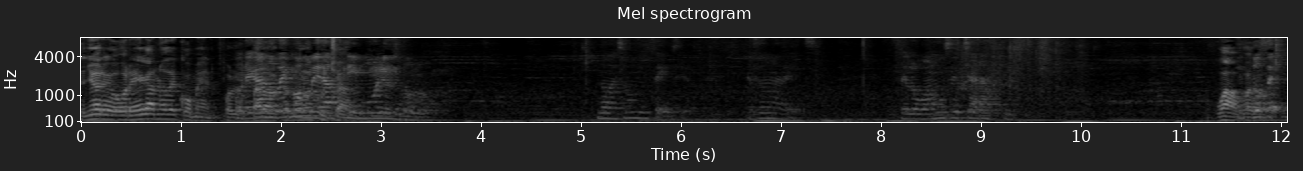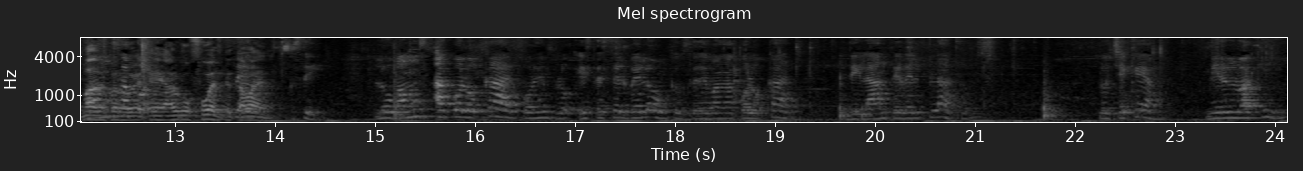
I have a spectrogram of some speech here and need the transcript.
Señores, orégano de comer. Por Orégano para de no lo comer así molido. No, eso es un incendio. Eso no es eso. Se lo vamos a echar así. Wow, pero, Entonces, madre, vamos pero a es, algo fuerte esta vaina. Sí. Lo vamos a colocar, por ejemplo, este es el velón que ustedes van a colocar delante del plato. Lo chequean. Mírenlo aquí.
